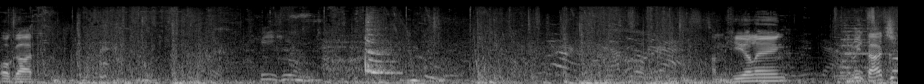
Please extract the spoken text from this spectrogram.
Oh god. Be healed. I'm healing. Can we touch? Go.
